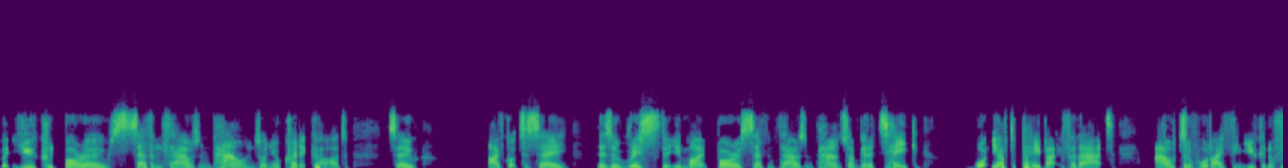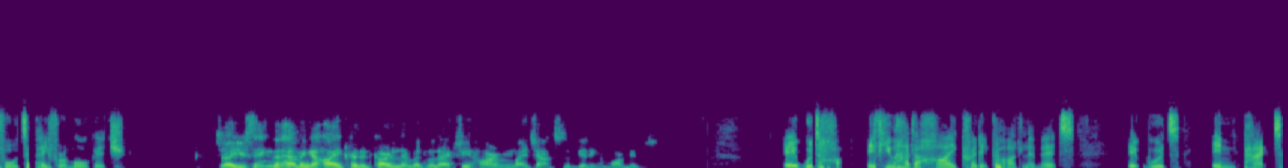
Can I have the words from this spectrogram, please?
but you could borrow £7,000 on your credit card. So I've got to say there's a risk that you might borrow £7,000. So I'm going to take what you have to pay back for that out of what I think you can afford to pay for a mortgage. So are you saying that having a high credit card limit will actually harm my chances of getting a mortgage? It would if you had a high credit card limit, it would impact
